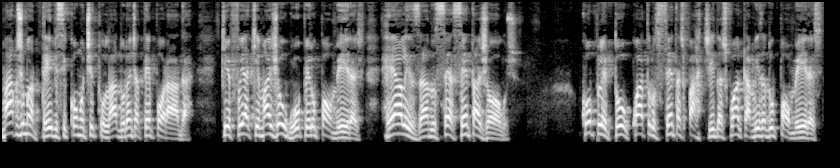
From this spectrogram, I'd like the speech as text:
Marcos manteve-se como titular durante a temporada, que foi a que mais jogou pelo Palmeiras, realizando 60 jogos. Completou 400 partidas com a camisa do Palmeiras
